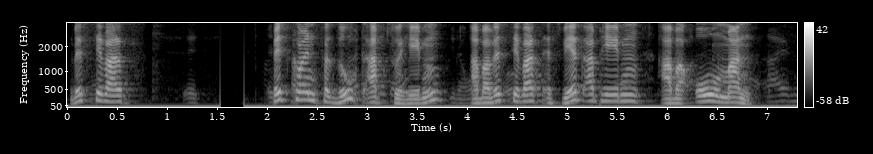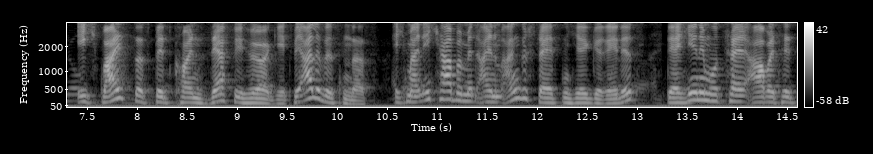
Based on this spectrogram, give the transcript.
wisst ihr was? Bitcoin versucht abzuheben. Aber wisst ihr was? Es wird abheben. Aber oh Mann. Ich weiß, dass Bitcoin sehr viel höher geht. Wir alle wissen das. Ich meine, ich habe mit einem Angestellten hier geredet, der hier in dem Hotel arbeitet,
